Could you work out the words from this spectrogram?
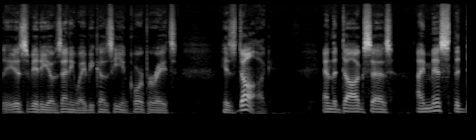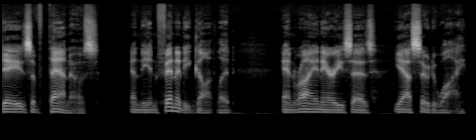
his videos anyway, because he incorporates his dog, and the dog says, "I miss the days of Thanos and the Infinity Gauntlet," and Ryan Arey says, "Yeah, so do I."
